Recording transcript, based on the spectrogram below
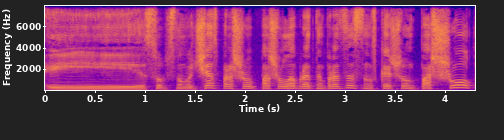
И, собственно, вот сейчас прошел, пошел обратный процесс, но сказать, что он пошел,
